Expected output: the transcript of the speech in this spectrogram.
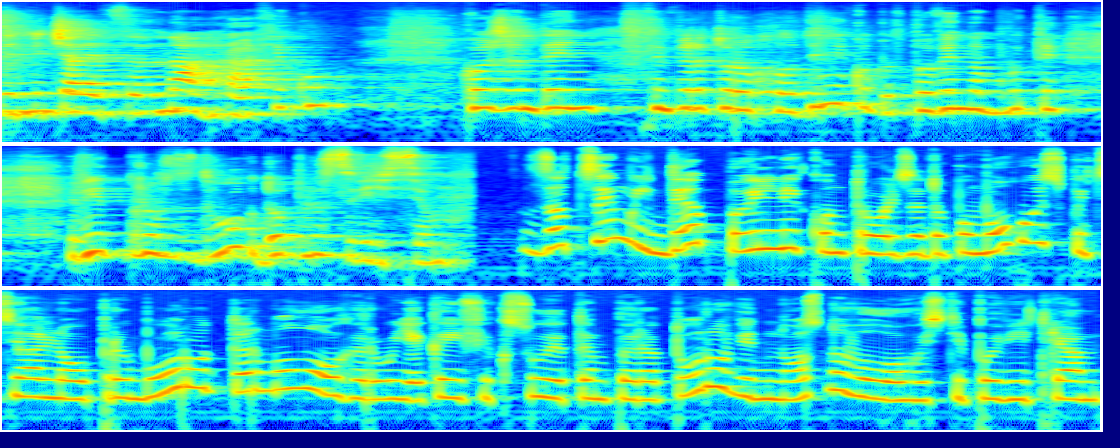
відмічається на графіку. Кожен день температура в холодильнику повинна бути від плюс 2 до плюс 8. За цим йде пильний контроль за допомогою спеціального прибору термологеру, який фіксує температуру відносно вологості повітря.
